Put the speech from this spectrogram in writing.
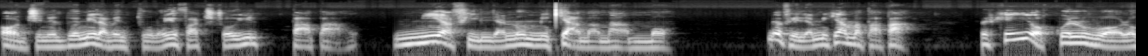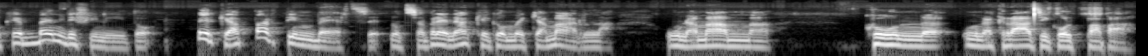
Oggi nel 2021 io faccio il papà. Mia figlia non mi chiama mammo, mia figlia mi chiama papà perché io ho quel ruolo che è ben definito, perché a parti inverse, non saprei neanche come chiamarla una mamma con una crasi col papà,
